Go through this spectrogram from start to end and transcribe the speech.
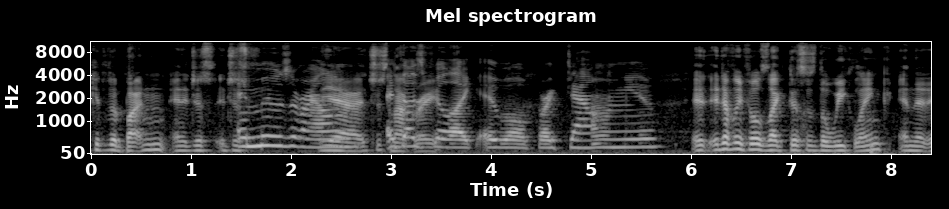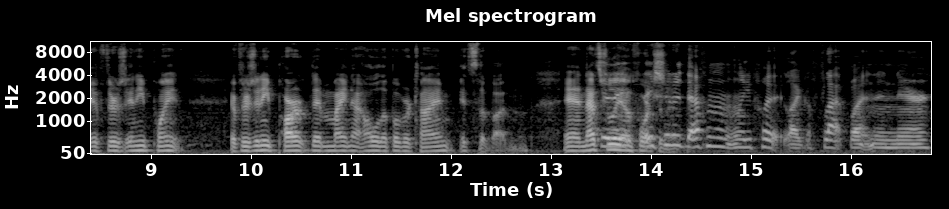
get to the button and it just it just It moves around. Yeah, it's just it not does great. feel like it will break down on you. it, it definitely feels like this is the weak link, and that if there's any point, if there's any part that might not hold up over time, it's the button, and that's really unfortunate. They should have definitely put like a flat button in there.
